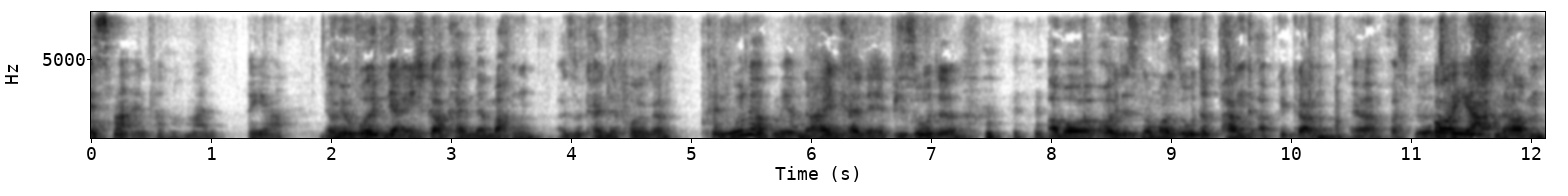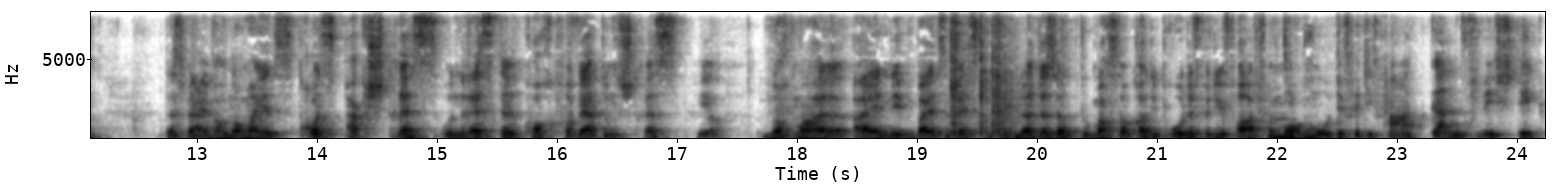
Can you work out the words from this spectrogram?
Es war einfach nochmal, ja, Ja, wir wollten ja eigentlich gar keinen mehr machen, also keine Folge. kein Urlaub mehr. Nein, keine Episode. aber heute ist nochmal so der Punk abgegangen, ja, was wir Oh, zu ja. berichten haben, dass wir einfach nochmal jetzt trotz Packstress und Reste-Koch-Verwertungsstress Ja. nochmal ein nebenbei zum Besten geben. Ne? Deshalb, du machst auch gerade die Brote für die Fahrt für Die morgen. Brote für die Fahrt, ganz wichtig,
